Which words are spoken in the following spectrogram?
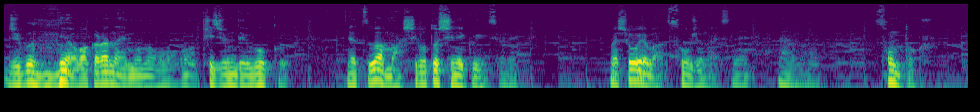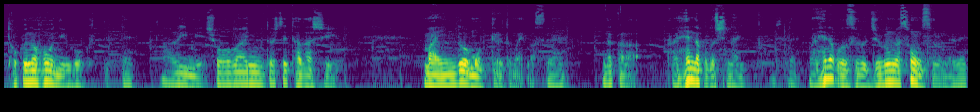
自分には分からないものを基準で動くやつはまあ仕事しにくいんですよね。まあ、翔也はそうじゃないですね。あの損得得の方に動くっていうねある意味商売人として正しいマインドを持ってると思いますね。だから変なことしないって感じでね、まあ、変なことすると自分が損するんでね。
